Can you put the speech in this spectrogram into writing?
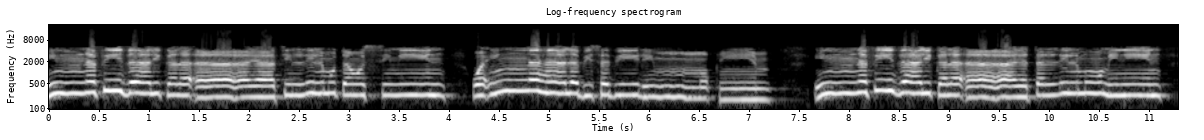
إن في ذلك لآيات للمتوسمين وإنها لبسبيل مقيم إن في ذلك لآية للمؤمنين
